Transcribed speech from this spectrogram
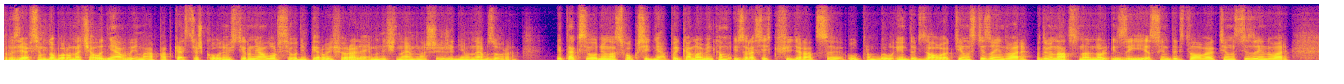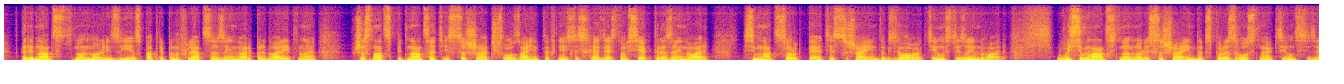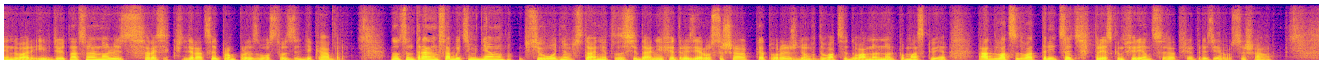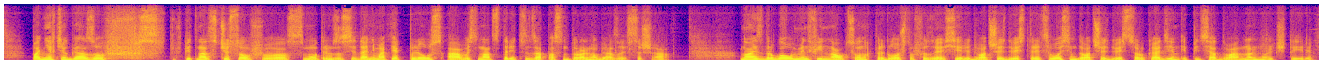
Друзья, всем доброго начала дня. Вы на подкасте Школа инвестирования Алор. Сегодня 1 февраля, и мы начинаем наши ежедневные обзоры. Итак, сегодня у нас в фокусе дня по экономикам. Из Российской Федерации утром был индекс деловой активности за январь. В 12.00 из ЕС индекс деловой активности за январь. В 13.00 из ЕС потреб-инфляция за январь предварительная. В 16.15 из США число занятых в несельскохозяйственном секторе за январь. В 17.45 из США индекс деловой активности за январь. В 18.00 из США индекс производственной активности за январь и в 19.00 из Российской Федерации промпроизводства за декабрь. Но центральным событием дня сегодня станет заседание Федрезерва США, которое ждем в 22.00 по Москве, а в 22.30 пресс-конференция от Федрезерва США. По нефти и газу в 15 часов э, смотрим заседанием ОПЕК+, а в 18.30 запас натурального газа из США. Ну а из другого Минфин на аукционах предложит ФЗ серии 26238, 26241 и 52004.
